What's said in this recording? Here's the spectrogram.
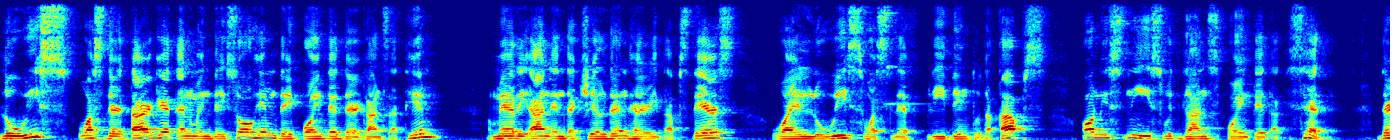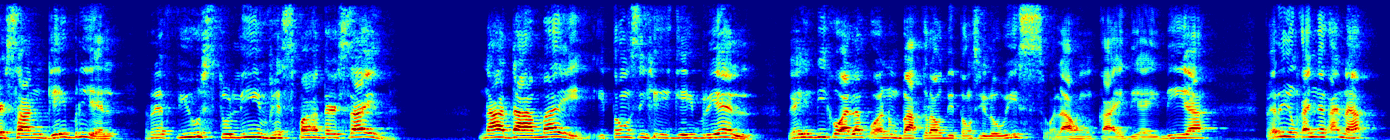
Luis was their target and when they saw him, they pointed their guns at him. Mary Ann and the children hurried upstairs while Luis was left pleading to the cops on his knees with guns pointed at his head. Their son Gabriel refused to leave his father's side. Nadamay itong si Gabriel. Kaya hindi ko alam kung anong background nitong si Luis. Wala akong ka-idea. Pero yung kanyang anak,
